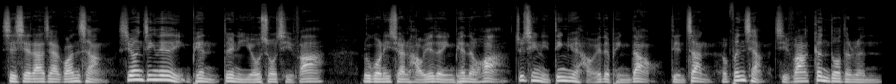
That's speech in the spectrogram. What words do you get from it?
谢谢大家观赏，希望今天的影片对你有所启发。如果你喜欢好业的影片的话，就请你订阅好业的频道，点赞和分享，启发更多的人。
